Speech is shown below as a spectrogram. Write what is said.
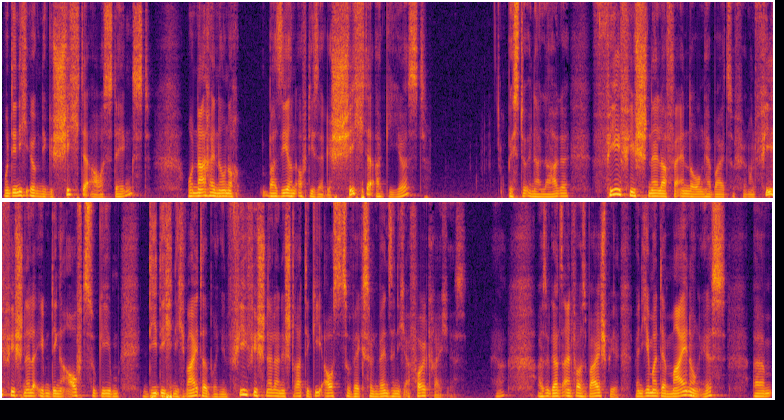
und dir nicht irgendeine Geschichte ausdenkst und nachher nur noch basierend auf dieser Geschichte agierst, bist du in der Lage, viel, viel schneller Veränderungen herbeizuführen und viel, viel schneller eben Dinge aufzugeben, die dich nicht weiterbringen, viel, viel schneller eine Strategie auszuwechseln, wenn sie nicht erfolgreich ist. Ja? Also ganz einfaches Beispiel. Wenn jemand der Meinung ist, ähm,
